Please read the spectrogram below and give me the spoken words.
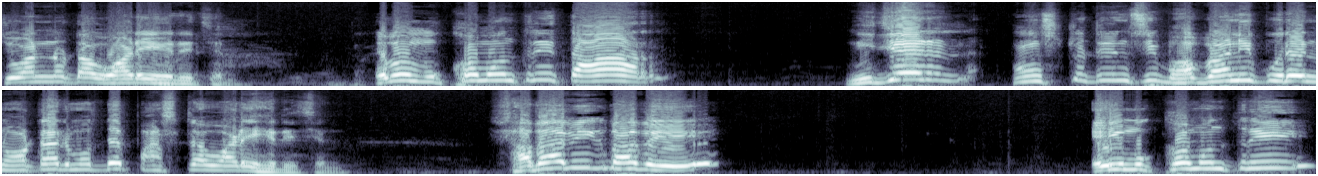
চুয়ান্নটা ওয়ার্ডে হেরেছেন। এবং মুখ্যমন্ত্রী তার নিজের কনস্টিটিউন্সি ভবানীপুরে নটার মধ্যে পাঁচটা ওয়ার্ডে হেরেছেন। স্বাভাবিকভাবে এই মুখ্যমন্ত্রী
